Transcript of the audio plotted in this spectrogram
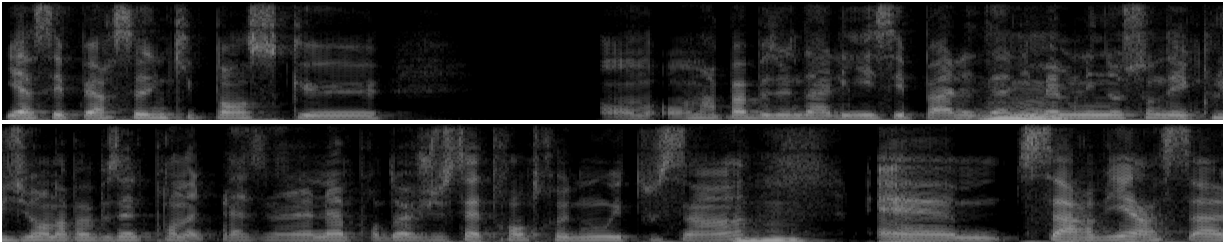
Il y a ces personnes qui pensent que. On n'a pas besoin d'aller, c'est pas les alliés, Mhm. même les notions d'inclusion, on n'a pas besoin de prendre notre place, on doit juste être entre nous et tout ça. Mhm. Euh, ça revient à ça.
